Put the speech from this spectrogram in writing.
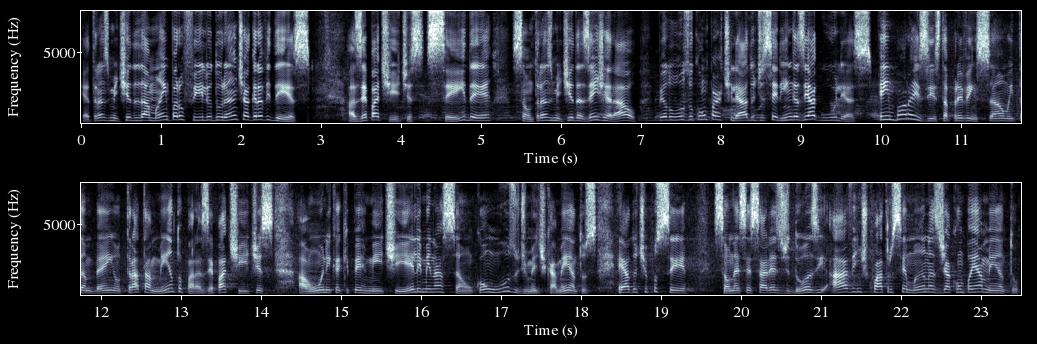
é transmitida da mãe para o filho durante a gravidez. As hepatites C e D são transmitidas em geral pelo uso compartilhado de seringas e agulhas. Embora exista prevenção e também o tratamento para as hepatites, a única que permite eliminação com o uso de medicamentos é a do tipo C. São necessárias de 12 a 24 semanas de acompanhamento.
